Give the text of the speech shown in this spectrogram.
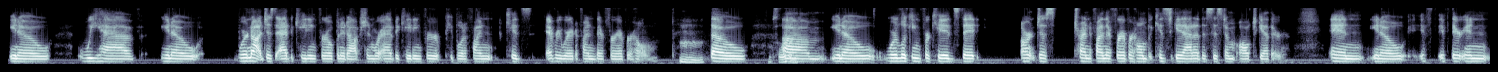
You know, we have, you know, we're not just advocating for open adoption, we're advocating for people to find kids everywhere to find their forever home. Mhm. So, um, you know, we're looking for kids that aren't just trying to find their forever home, but kids to get out of the system altogether. And, you know, if if they're in,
